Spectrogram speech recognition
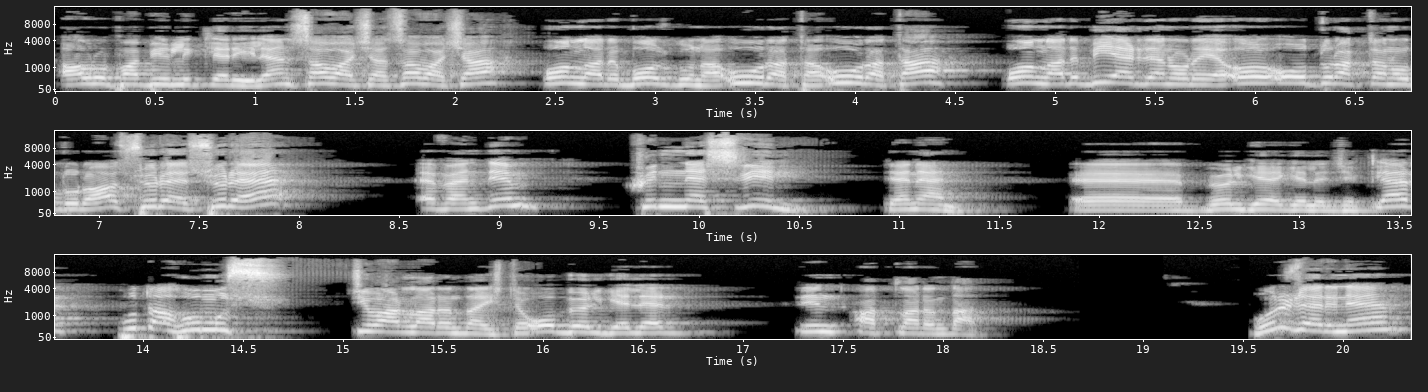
Avrupa birlikleriyle savaşa savaşa onları bozguna uğrata uğrata onları bir yerden oraya o, o duraktan o durağa süre süre efendim Kınnesrin denen e, bölgeye gelecekler. Bu da Humus civarlarında işte o bölgelerin atlarından. Bunun üzerine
